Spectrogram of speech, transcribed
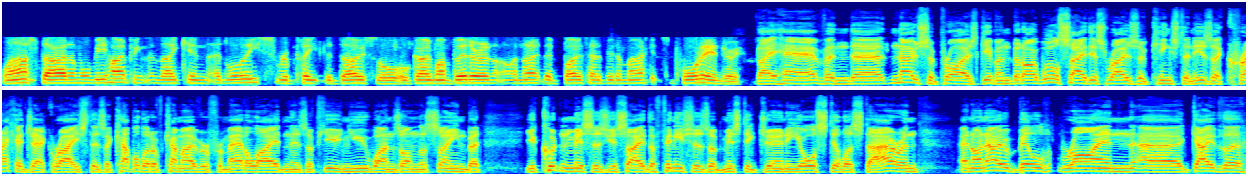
last start, and we'll be hoping that they can at least repeat the dose or, or go one better. And I note they've both had a bit of market support, Andrew. They have, and uh, no surprise given. But I will say this Rose of Kingston is a crackerjack race. There's a couple that have come over from Adelaide, and there's a few new ones on the scene. But you couldn't miss, as you say, the finishes of Mystic Journey or Still a Star, and and I know Bill Ryan uh, gave the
